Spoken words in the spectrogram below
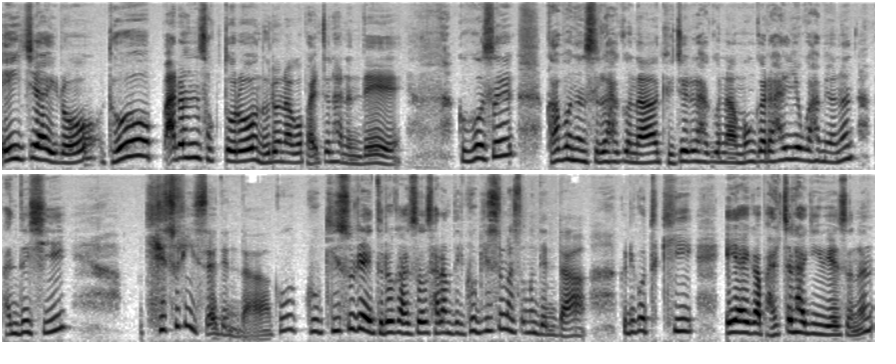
AGI로 더 빠른 속도로 늘어나고 발전하는데 그것을 가버넌스를 하거나 규제를 하거나 뭔가를 하려고 하면은 반드시 기술이 있어야 된다. 그, 그 기술에 들어가서 사람들이 그 기술만 쓰면 된다. 그리고 특히 AI가 발전하기 위해서는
